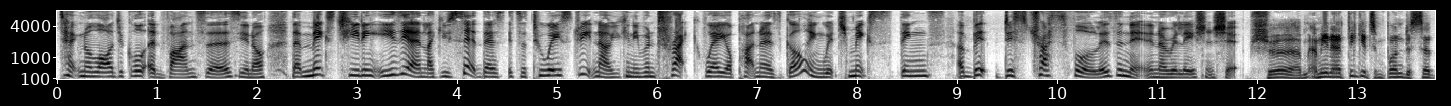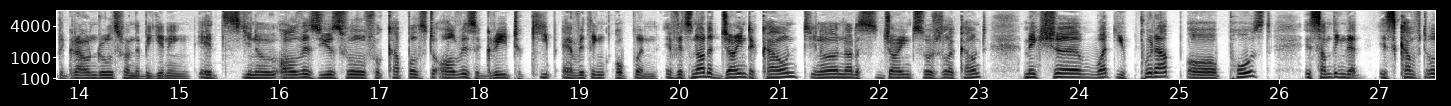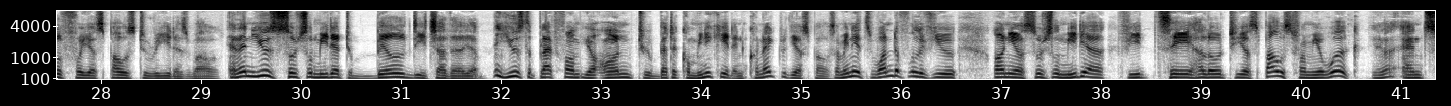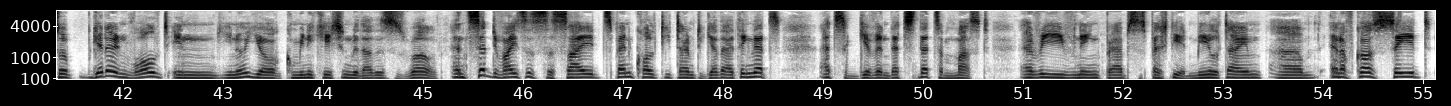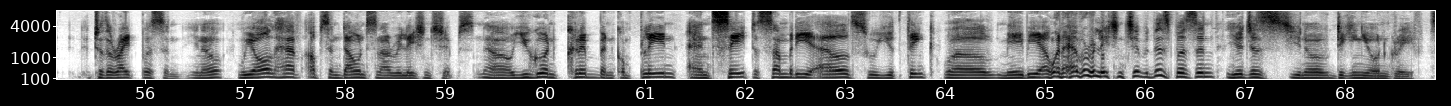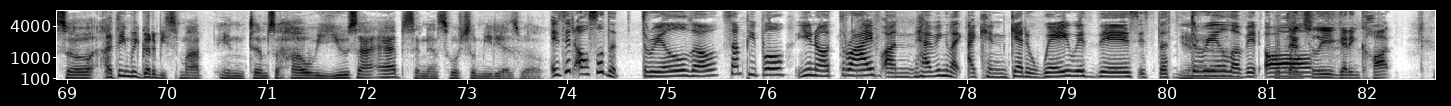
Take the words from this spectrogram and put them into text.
technological advances, you know, that makes cheating easier? And like you said, there's it's a two-way street now. You can even track where your partner is going, which makes things a bit distrustful, isn't it, in a relationship? Sure. I mean, I think it's important to set the ground rules from the beginning. It's, you know, always useful for couples to always agree to keep everything open. If it's not a joint account, you know, not a joint social account, make sure what you put up or post is something that is comfortable for your spouse to read as well. And then use social media to build each other. Use the platform you're on to better communicate and connect with your spouse. I mean, it's wonderful if you, on your social media feed, say hello to your spouse from your work, you know, and so get involved in, you know, your communication with others as well. And set devices aside, spend quality time together. I think that's that's a given. That's that's a must. Every evening, perhaps especially at mealtime. Um, and of course, say it to the right person. You know, we all have ups and downs in our relationships. Now, you go and crib and complain and say to somebody else who you think, well, maybe I want to have a relationship with this person. You're just, you know, digging your own grave. So I think we've got to be smart in terms of how we use our apps and our social media as well. Is it also the thrill though? Some people, you know, thrive on having like I can get away with this. It's the Yeah. thrill of it all. Potentially getting caught.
